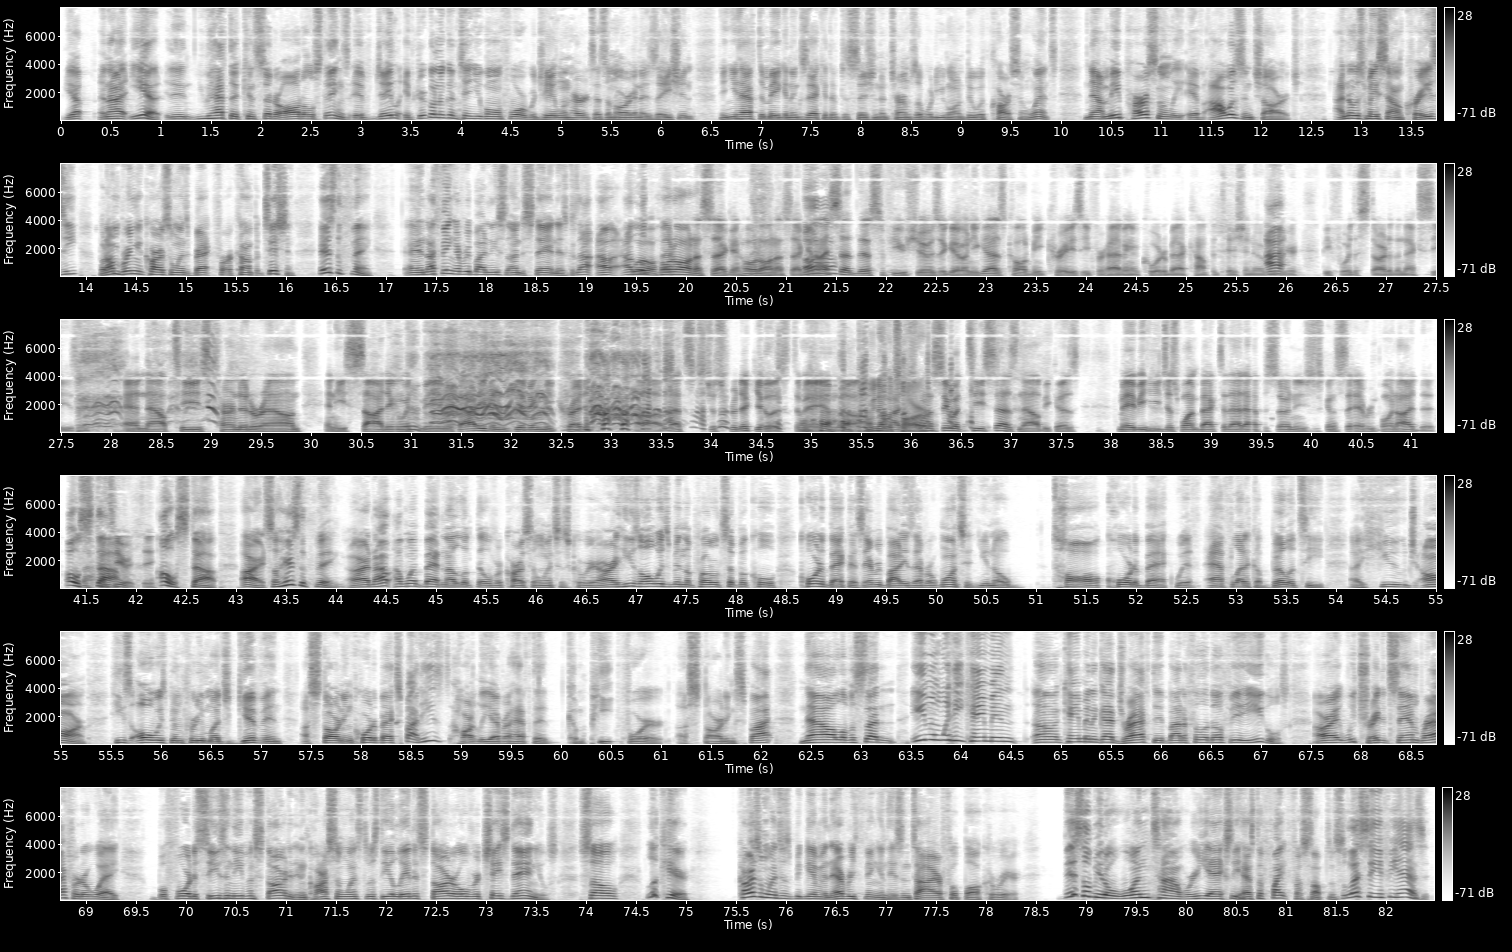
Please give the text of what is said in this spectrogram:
Yep, and I yeah, you have to consider all those things. If Jalen, if you're going to continue going forward with Jalen Hurts as an organization, then you have to make an executive decision in terms of what are you going to do with Carson Wentz. Now, me personally, if I was in charge, I know this may sound crazy, but I'm bringing Carson Wentz back for a competition. Here's the thing, and I think everybody needs to understand this because I I, I Well, look. hold back- on a second. Hold on a second. I Uh. said this a few shows ago, and you guys called me crazy for having a quarterback competition over I- here before the start of the next season. and now T's turned it around, and he's siding with me without even giving me credit. Uh, that's just ridiculous to me. And, uh, We know it's I just hard. want to see what T says now because maybe he just went back to that episode and he's just going to say every point I did. Oh, Let's stop. hear it, Oh, stop. All right. So here's the thing. All right. I, I went back and I looked over Carson Wentz's career. All right. He's always been the prototypical quarterback that's everybody's ever wanted. You know, tall quarterback with athletic ability, a huge arm. He's always been pretty much given a starting quarterback spot. He's hardly ever have to compete for a starting spot. Now all of a sudden, even when he came in, uh, came in and got drafted by the Philadelphia Eagles. All right, we traded Sam Bradford away before the season even started, and Carson Wentz was the elated starter over Chase Daniels. So look here, Carson Wentz has been given everything in his entire football career. This will be the one time where he actually has to fight for something. So let's see if he has it.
